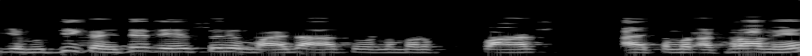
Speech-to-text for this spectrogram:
यहूदी कहते थे सूर्य मायदा सूर्य नंबर पाँच, आयत नंबर अठारह में,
